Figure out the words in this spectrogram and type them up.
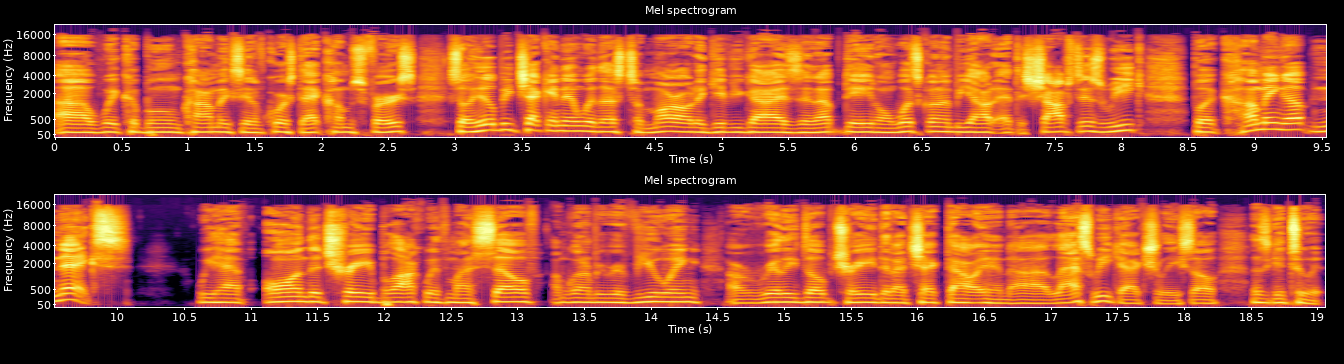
uh, with Kaboom Comics, and of course that comes first. So he'll be checking in with us tomorrow to give you guys an update on what's going to be out at the shops this week. But coming up next we have on the trade block with myself. I'm going to be reviewing a really dope trade that I checked out in uh, last week, actually. So let's get to it.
